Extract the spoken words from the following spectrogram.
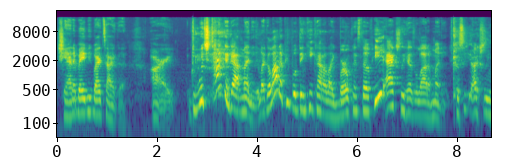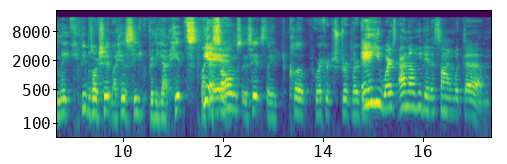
She had a baby by Tyga. All right. Which Tyga got money. Like, a lot of people think he kind of, like, broke and stuff. He actually has a lot of money. Cause he actually make people talk shit like his he really got hits like Yeah, his songs his hits they club record strip record And he works. I know he did a song with um,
